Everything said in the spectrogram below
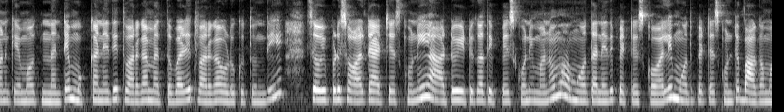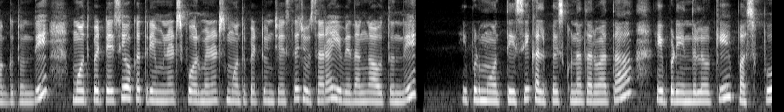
మనకి ఏమవుతుందంటే ముక్క అనేది త్వరగా మెత్తబడి త్వరగా ఉడుకుతుంది. సో ఇప్పుడు సాల్ట్ యాడ్ చేసుకొని అటు ఇటుగా తిప్పేసుకొని మనం మూత అనేది పెట్టేసుకోవాలి. మూత పెట్టేసుకుంటే బాగా మగ్గుతుంది. మూత పెట్టేసి ఒక త్రీ మినిట్స్ ఫోర్ మినిట్స్ మూత పెట్టి ఉంచేస్తే చూసారా ఈ విధంగా అవుతుంది. ఇప్పుడు మూత తీసి కలిపేసుకున్న తర్వాత ఇప్పుడు ఇందులోకి పసుపు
